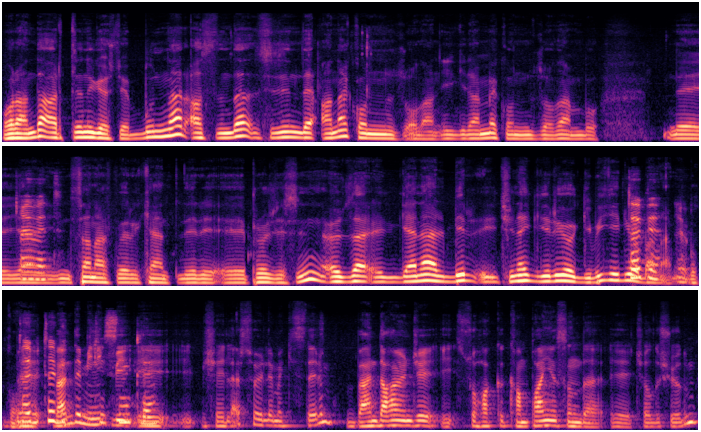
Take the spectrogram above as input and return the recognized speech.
oranda arttığını gösteriyor. Bunlar aslında sizin de ana konunuz olan, ilgilenme konunuz olan bu e, yani evet. insan hakları kentleri e, projesinin özel genel bir içine giriyor gibi geliyor tabii. bana bu konu. Tabii, tabii, ben de minik bir, e, bir şeyler söylemek isterim. Ben daha önce e, su hakkı kampanyasında e, çalışıyordum.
